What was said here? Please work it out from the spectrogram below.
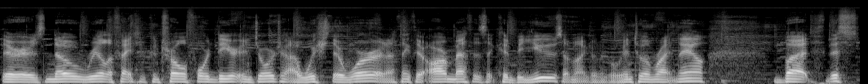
There is no real effective control for deer in Georgia. I wish there were, and I think there are methods that could be used. I'm not going to go into them right now. But this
